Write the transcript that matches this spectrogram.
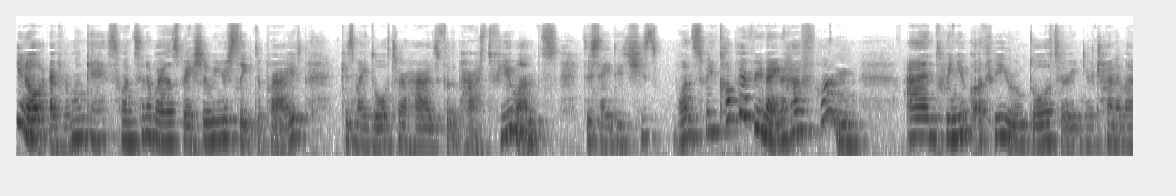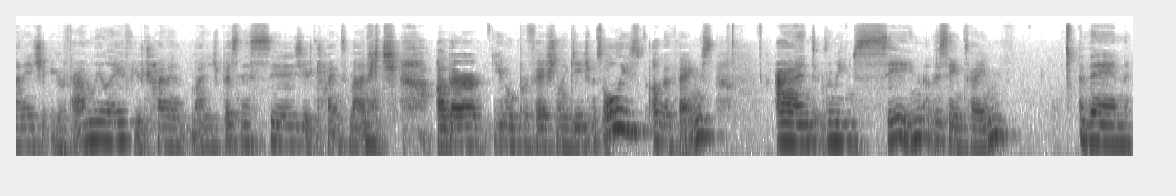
you know, everyone gets once in a while, especially when you're sleep deprived. Because my daughter has, for the past few months, decided she wants to wake up every night and have fun. And when you've got a three year old daughter and you're trying to manage your family life, you're trying to manage businesses, you're trying to manage other, you know, professional engagements, all these other things, and remain sane at the same time, then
